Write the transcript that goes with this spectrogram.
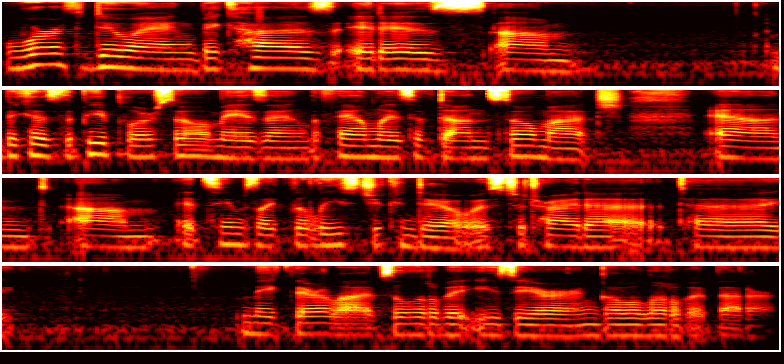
worth doing because it is, um, because the people are so amazing, the families have done so much, and um, it seems like the least you can do is to try to, to make their lives a little bit easier and go a little bit better.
